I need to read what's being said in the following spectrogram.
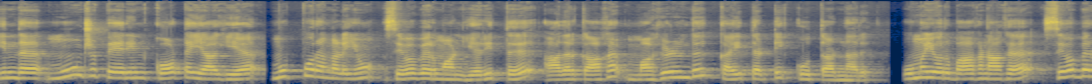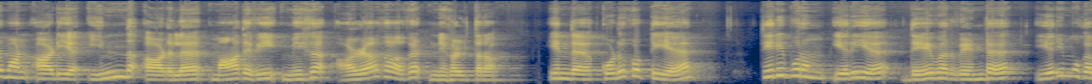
இந்த மூன்று பேரின் கோட்டையாகிய முப்புறங்களையும் சிவபெருமான் எரித்து அதற்காக மகிழ்ந்து கைத்தட்டி கூத்தாடினார். உமையொரு பாகனாக சிவபெருமான் ஆடிய இந்த ஆடலை மாதவி மிக அழகாக நிகழ்த்தரா இந்த கொடுகொட்டிய திரிபுரம் எரிய தேவர் வேண்ட எரிமுக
